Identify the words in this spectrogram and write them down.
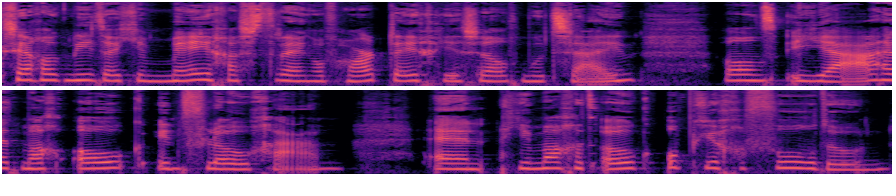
Ik zeg ook niet dat je mega streng of hard tegen jezelf moet zijn. Want ja, het mag ook in flow gaan. En je mag het ook op je gevoel doen.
